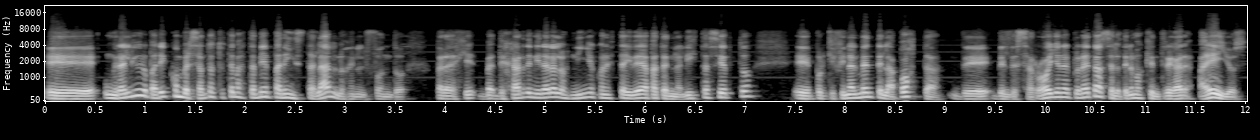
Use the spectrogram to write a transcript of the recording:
eh, un gran libro para ir conversando estos temas también, para instalarlos en el fondo, para dejar de mirar a los niños con esta idea paternalista, ¿cierto? Eh, porque finalmente la posta del desarrollo en el planeta se la tenemos que entregar a ellos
